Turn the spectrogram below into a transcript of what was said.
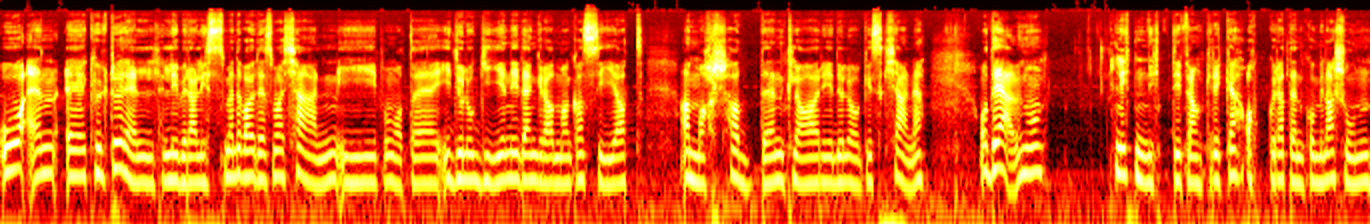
og en kulturell liberalisme. Det var jo det som var kjernen i måte, ideologien, i den grad man kan si at Amarche hadde en klar ideologisk kjerne. Og det er jo noe litt nytt i Frankrike, akkurat den kombinasjonen.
